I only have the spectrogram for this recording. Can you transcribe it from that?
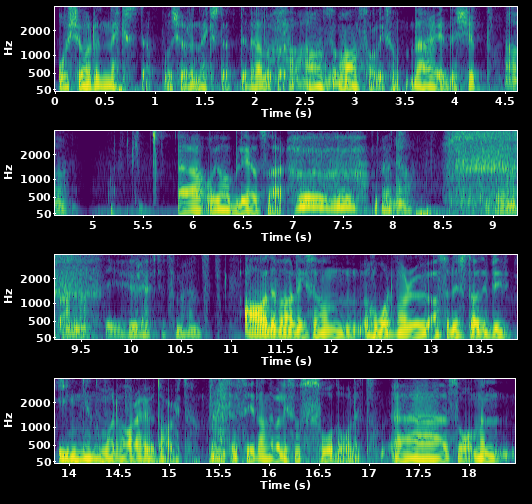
Och körde Next Step och körde Next Step Developer. Aha. Och han, och han sa liksom, det här är the shit. Ja, Eh, och jag blev så här, vet. ja. Det är något annat. Det är ju hur häftigt som helst. Ja, det var liksom hårdvaru, alltså det stödde typ ingen hårdvara överhuvudtaget på intersidan. Det var liksom så dåligt. Eh, så, men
